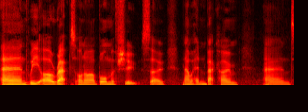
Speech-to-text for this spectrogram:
And we are wrapped on our Bournemouth shoot, so now we're heading back home and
